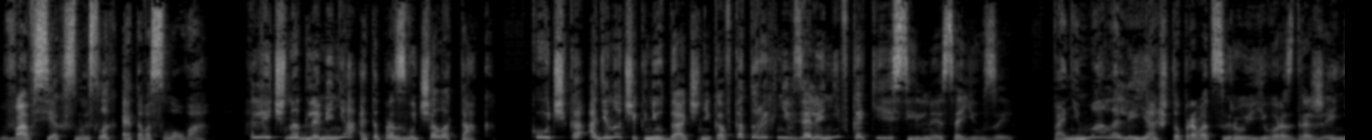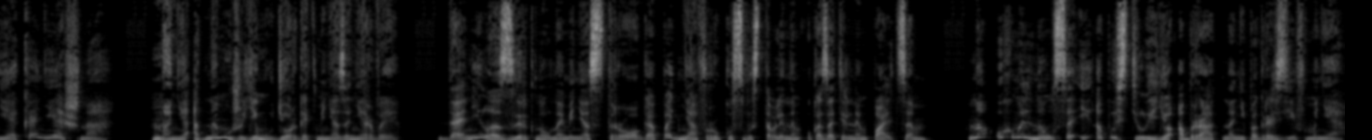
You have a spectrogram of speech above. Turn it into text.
во всех смыслах этого слова. Лично для меня это прозвучало так. Кучка одиночек-неудачников, которых не взяли ни в какие сильные союзы. Понимала ли я, что провоцирую его раздражение? Конечно. Но не одному же ему дергать меня за нервы. Данила зыркнул на меня строго, подняв руку с выставленным указательным пальцем, но ухмыльнулся и опустил ее обратно, не погрозив мне.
